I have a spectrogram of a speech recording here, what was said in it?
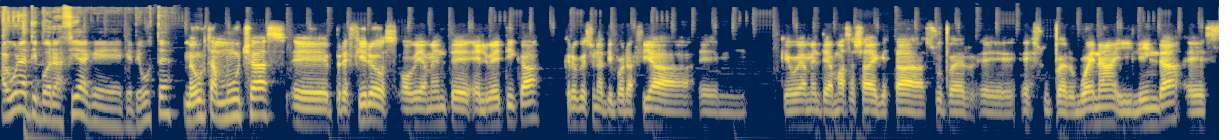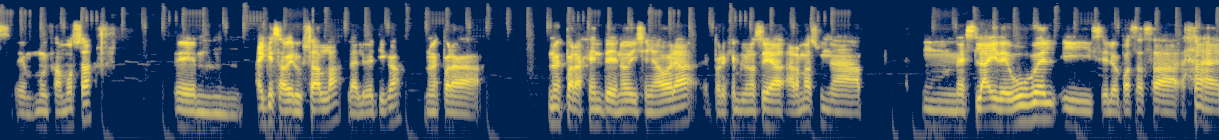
¿Alguna tipografía que, que te guste? Me gustan muchas, eh, prefiero obviamente Helvética, creo que es una tipografía eh, que obviamente más allá de que está súper, eh, es súper buena y linda, es eh, muy famosa. Eh, hay que saber usarla, la Helvética, no es para, no es para gente no diseñadora, por ejemplo, no sé, armas una, un slide de Google y se lo pasas a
